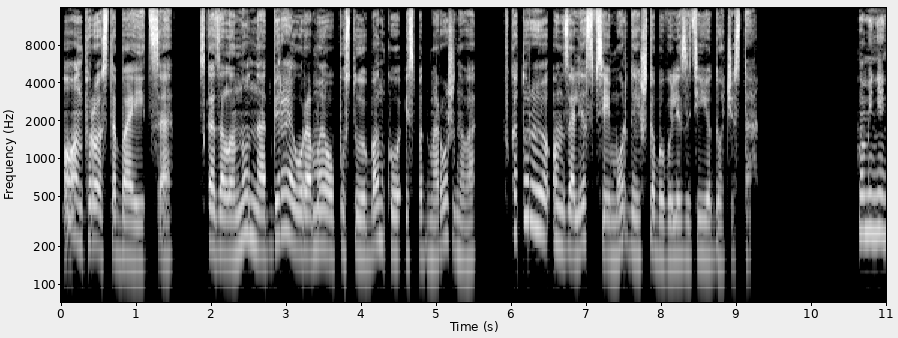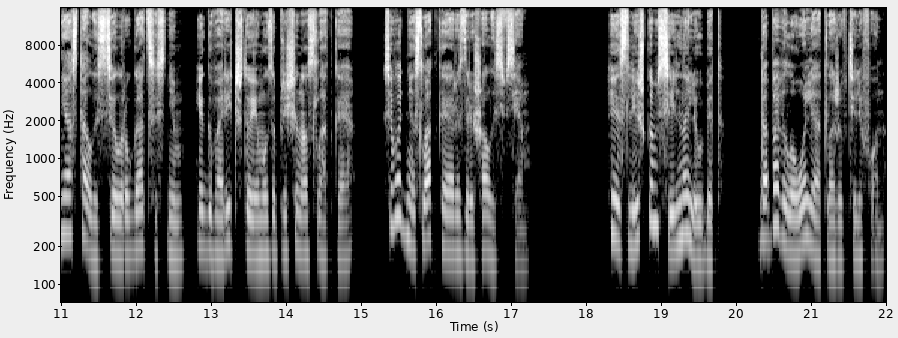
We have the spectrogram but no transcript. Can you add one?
«Он просто боится», сказала Нонна, отбирая у Ромео пустую банку из-под мороженого, в которую он залез всей мордой, чтобы вылезать ее дочисто. У меня не осталось сил ругаться с ним и говорить, что ему запрещено сладкое. Сегодня сладкое разрешалось всем. «И слишком сильно любит», — добавила Оля, отложив телефон.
